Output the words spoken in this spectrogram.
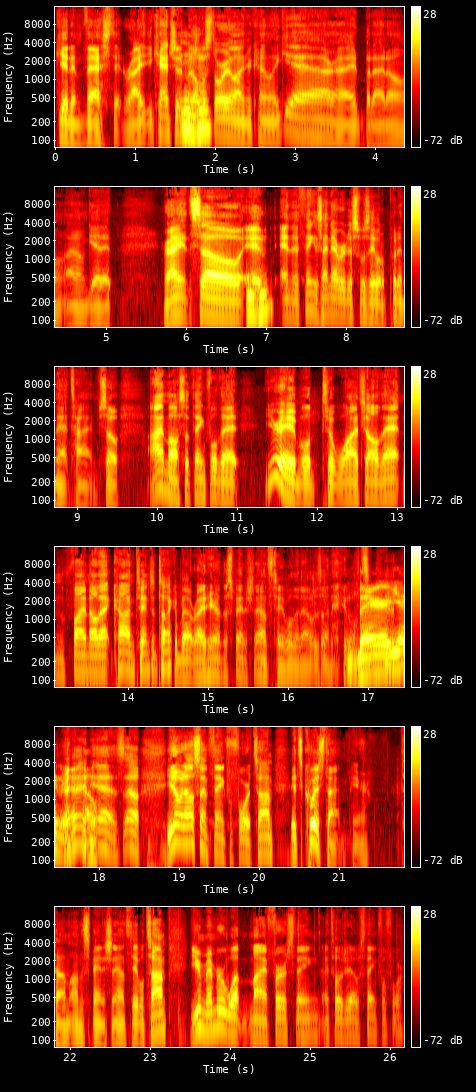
get invested, right? You catch it in the middle Mm-hmm. of a storyline, you're kind of like, yeah, all right, but I don't, I don't get it, right? So, Mm-hmm. it, and the things I never just was able to put in that time. So, I'm also thankful that you're able to watch all that and find all that content to talk about right here on the Spanish announce table that I was unable. There to, you go. Yeah. So, you know what else I'm thankful for, Tom? It's quiz time here, Tom, on the Spanish announce table. Tom, you remember what my first thing I told you I was thankful for?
